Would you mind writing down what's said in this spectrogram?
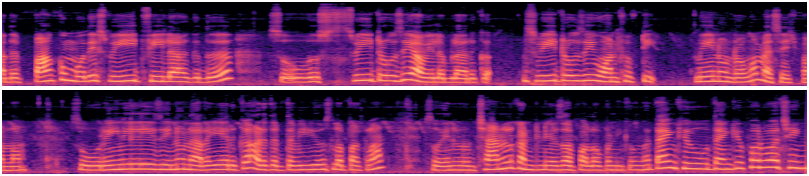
அதை பார்க்கும்போதே ஸ்வீட் ஃபீல் ஆகுது. ஸோ ஸ்வீட் ரோஸி அவைலபிளாக இருக்குது ஸ்வீட் ரோஸி ஒன் ஃபிஃப்டி வேணுன்றவங்க மெசேஜ் பண்ணலாம். ஸோ ரெயின் இன்னும் நிறைய இருக்குது அடுத்தடுத்த வீடியோஸில் பார்க்கலாம். ஸோ என்னோடய சேனல் கண்டினியூஸாக ஃபாலோ பண்ணிக்கோங்க. தேங்க்யூ தேங்க்யூ ஃபார் வாட்சிங்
